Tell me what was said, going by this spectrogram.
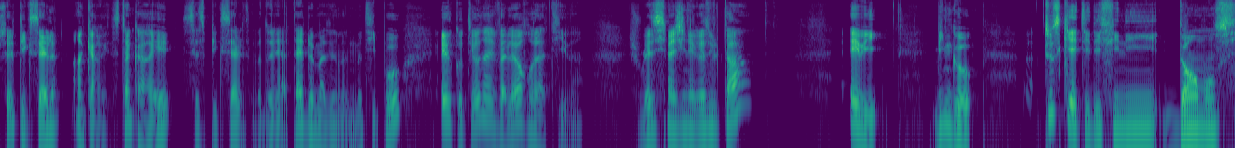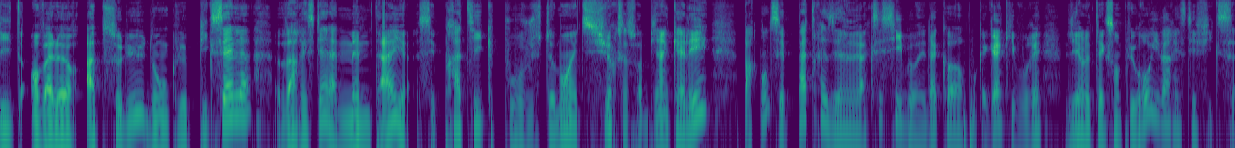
c'est le pixel, un carré. C'est un carré, 16 pixels, ça va donner la taille de ma, ma typo. Et de côté, on a une valeur relative. Je vous laisse imaginer le résultat Eh oui, bingo tout ce qui a été défini dans mon site en valeur absolue, donc le pixel, va rester à la même taille. C'est pratique pour justement être sûr que ça soit bien calé. Par contre, c'est pas très accessible, on est d'accord. Pour quelqu'un qui voudrait lire le texte en plus gros, il va rester fixe.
